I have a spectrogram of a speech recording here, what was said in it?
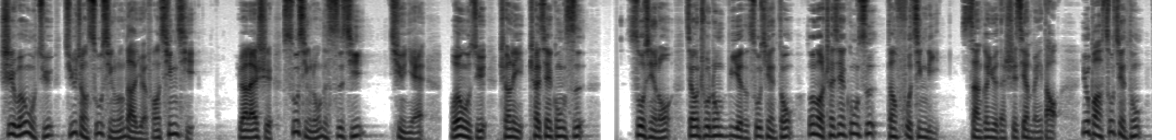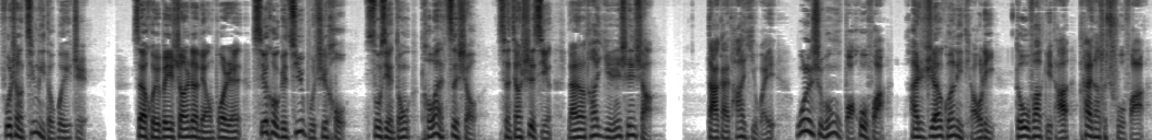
是文物局局长苏醒龙的远房亲戚。原来是苏醒龙的司机。去年，文物局成立拆迁公司，苏醒龙将初中毕业的苏建东弄到拆迁公司当副经理。三个月的时间没到，又把苏建东扶上经理的位置。在回北商人的两拨人先后给拘捕之后，苏建东投案自首，想将事情揽到他一人身上。大概他以为，无论是文物保护法还是治安管理条例，都无法给他太大的处罚，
